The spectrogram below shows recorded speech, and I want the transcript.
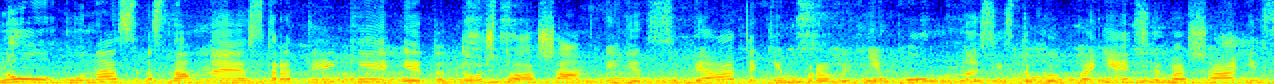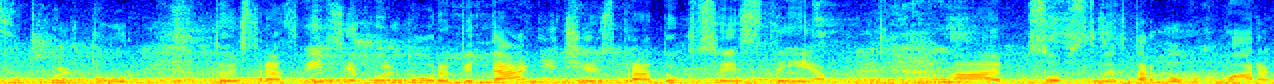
Ну, у нас основная стратегия – это то, что Ашан видит себя таким проводником. У нас есть такое понятие в Ашане – фуд-культур, то есть развитие культуры питания через продукцию СТМ, а, собственных торговых марок.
